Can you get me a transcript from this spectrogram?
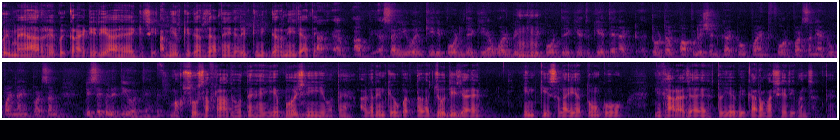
कोई मैार है कोई क्राइटेरिया है किसी अमीर के घर जाते हैं गरीब के घर नहीं जाते? हैं अब अब सर यूएन की रिपोर्ट देखिए या वर्ल्ड बैंक की हम्म। रिपोर्ट देखे तो कहते हैं ना टोटल पॉपुलेशन का 2.4 परसेंट या 2.9 परसेंट डिसेबिलिटी होते हैं। मखसूस अफराद होते हैं ये बोझ नहीं होते हैं। अगर इनके ऊपर तोज्जो दी जाए इनकी सलाहियतों को निखारा जाए तो ये भी कारामत शहरी बन सकते हैं।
